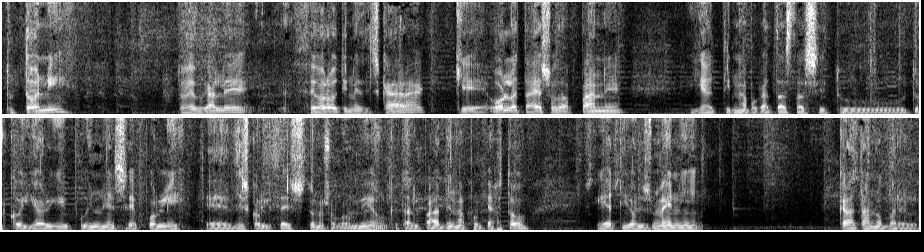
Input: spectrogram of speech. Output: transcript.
του Τόνι το έβγαλε. Θεωρώ ότι είναι δισκάρα και όλα τα έσοδα πάνε για την αποκατάσταση του Τουρκογιώργη που είναι σε πολύ ε, δύσκολη θέση στο νοσοκομείο κτλ. Άντε να πω και αυτό γιατί ορισμένοι κρατάνε ομπρέλα.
